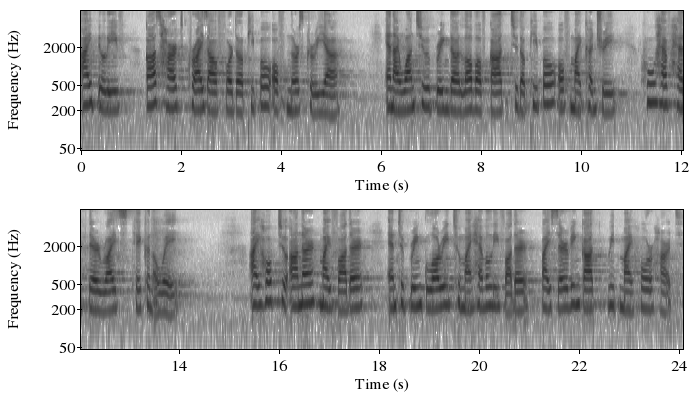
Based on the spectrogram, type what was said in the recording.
I believe God's heart cries out for the people of North Korea. And I want to bring the love of God to the people of my country who have had their rights taken away. I hope to honor my Father and to bring glory to my Heavenly Father by serving God with my whole heart.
